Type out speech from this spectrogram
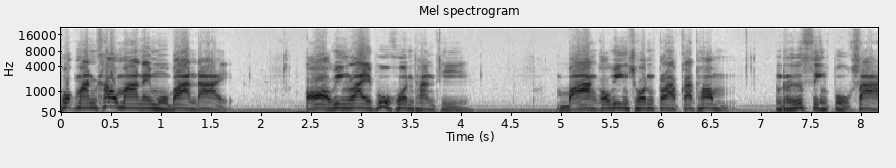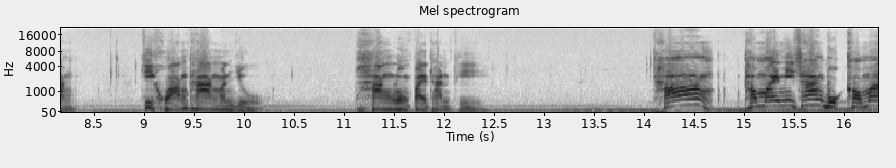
พวกมันเข้ามาในหมู่บ้านได้ ก็วิ่งไล่ผู้คนทันที บางก็วิ่งชนกลับกระท่อม หรือสิ่งปลูกสร้าง ที่ขวางทางมันอยู่ พังลงไปทันที ช้างทำไมมีช้างบุกเข้ามา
